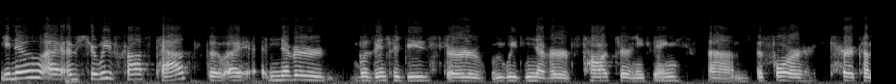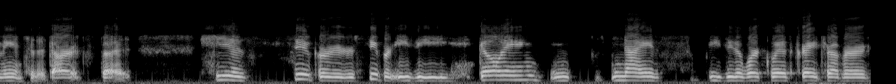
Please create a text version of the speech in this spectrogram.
You know, I, I'm sure we've crossed paths, but I never was introduced or we've never talked or anything um, before her coming into the darts. But she is super, super easy going, n- nice, easy to work with, great drummer,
